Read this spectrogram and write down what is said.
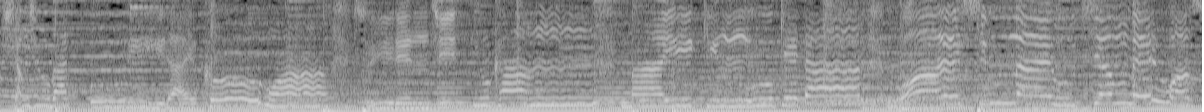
双手捌有你来靠岸，虽然一张空，嘛已经有价值。我的心内有签的花煞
